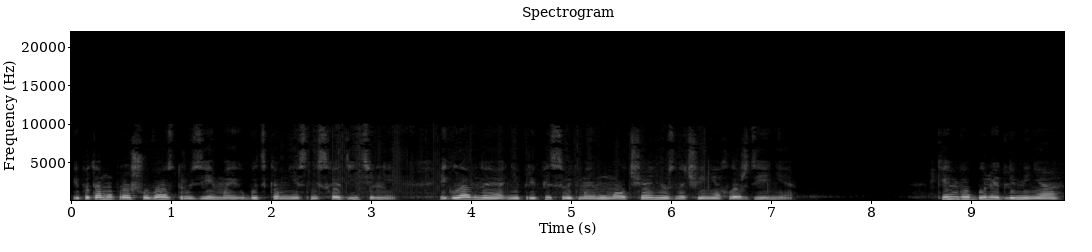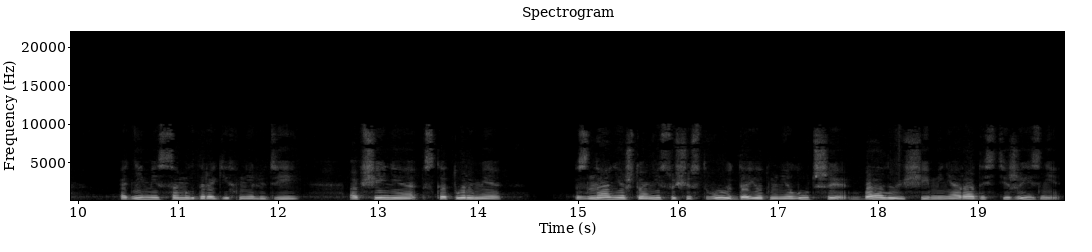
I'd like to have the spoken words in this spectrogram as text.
и потому прошу вас, друзей моих, быть ко мне снисходительней, и, главное, не приписывать моему молчанию значение охлаждения. Кем вы были для меня, одними из самых дорогих мне людей, общение с которыми Знание, что они существуют, дает мне лучшие, балующие меня радости жизни,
